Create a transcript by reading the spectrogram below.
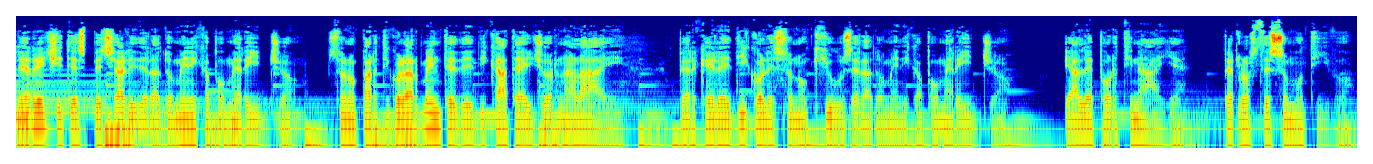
Le recite speciali della domenica pomeriggio sono particolarmente dedicate ai giornalai, perché le edicole sono chiuse la domenica pomeriggio, e alle portinaie, per lo stesso motivo.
